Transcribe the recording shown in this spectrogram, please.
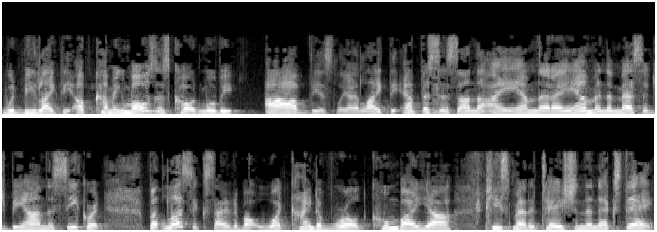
would be like the upcoming Moses Code movie. Obviously, I like the emphasis on the I am that I am and the message beyond the secret, but less excited about what kind of world, kumbaya, peace meditation the next day.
